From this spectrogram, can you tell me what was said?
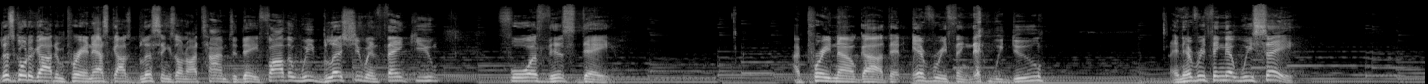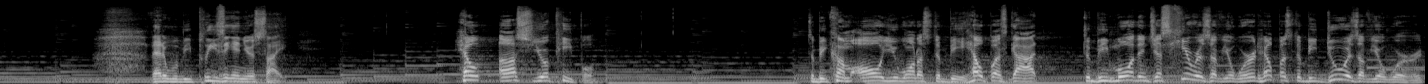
Let's go to God in prayer and ask God's blessings on our time today. Father, we bless you and thank you for this day. I pray now, God, that everything that we do and everything that we say, that it will be pleasing in your sight. Help us, your people, to become all you want us to be. Help us, God, to be more than just hearers of your word. Help us to be doers of your word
